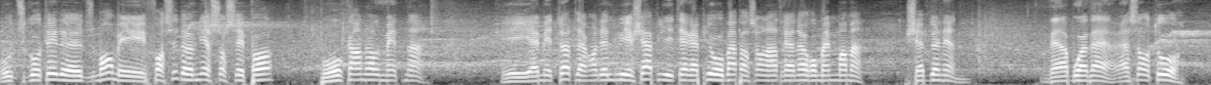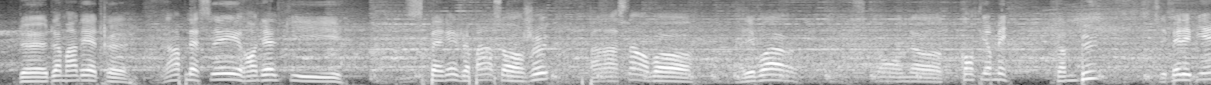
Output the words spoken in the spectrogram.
du côté de Dumont, mais forcé de revenir sur ses pas pour O'Connell maintenant. Et à méthode, la rondelle lui échappe. Il était rappelé au banc par son entraîneur au même moment. Chapdelaine vers Boisvert. À son tour de demander à être remplacé. Rondelle qui disparaît, je pense, hors jeu. Pendant ce temps, on va aller voir ce qu'on a confirmé comme but. C'est bel et bien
